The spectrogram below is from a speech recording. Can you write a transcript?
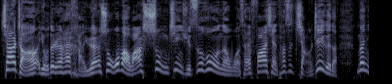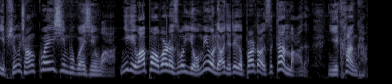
家长有的人还喊冤，说我把娃送进去之后呢，我才发现他是讲这个的。那你平常关心不关心娃？你给娃报班的时候有没有了解这个班到底是干嘛的？你看看，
